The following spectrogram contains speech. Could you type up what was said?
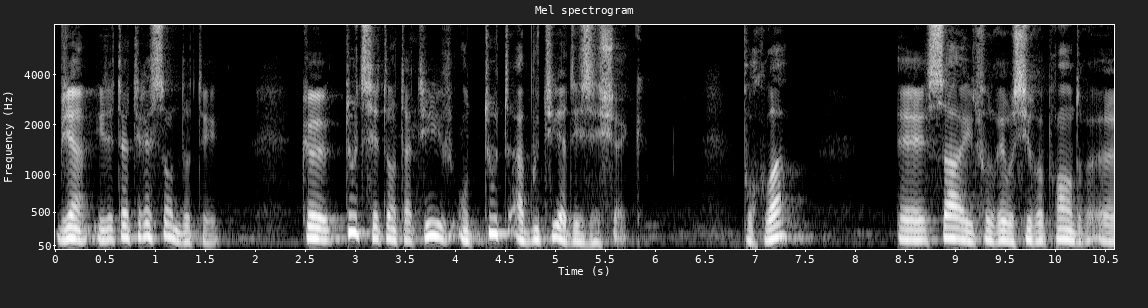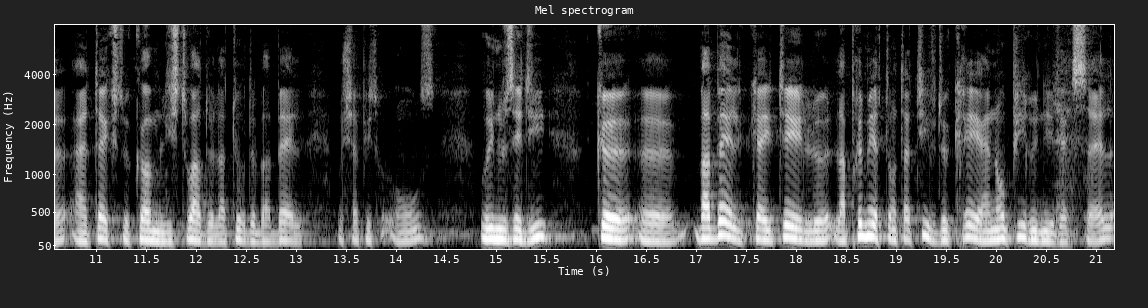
Bien, il est intéressant de noter que toutes ces tentatives ont toutes abouti à des échecs. Pourquoi? Et ça, il faudrait aussi reprendre euh, un texte comme l'histoire de la tour de Babel au chapitre 11, où il nous est dit que euh, Babel, qui a été la première tentative de créer un empire universel,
